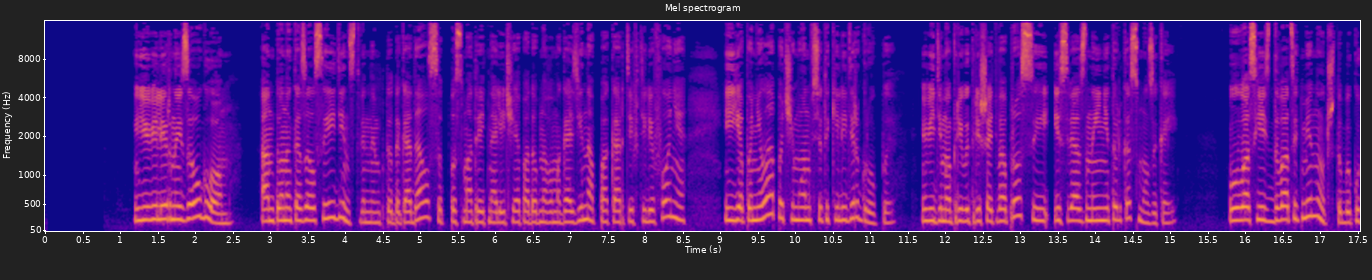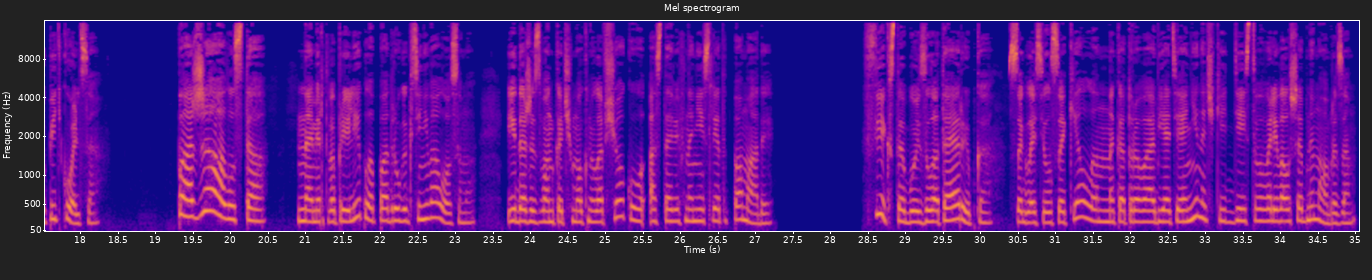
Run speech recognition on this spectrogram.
«Ювелирный за углом». Антон оказался единственным, кто догадался посмотреть наличие подобного магазина по карте в телефоне, и я поняла, почему он все-таки лидер группы. Видимо, привык решать вопросы, и связанные не только с музыкой. «У вас есть 20 минут, чтобы купить кольца». «Пожалуйста!» Намертво прилипла подруга к синеволосому и даже звонко чмокнула в щеку, оставив на ней след от помады. «Фиг с тобой, золотая рыбка», — согласился Келлан, на которого объятия Ниночки действовали волшебным образом.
